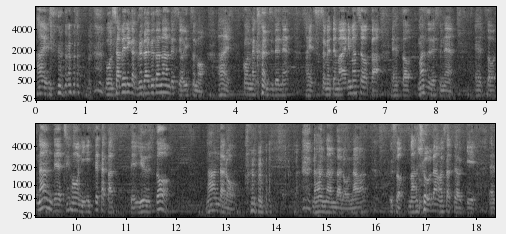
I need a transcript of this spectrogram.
はい。もう喋りがグダグダなんですよいつも。はいこんな感じでねはい進めてまいりましょうか。えっ、とまずですねえっ、となんで地方に行ってたかっていうとなんだろう。なんなんだろうな。嘘。まあ冗談はさておき。えっ、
